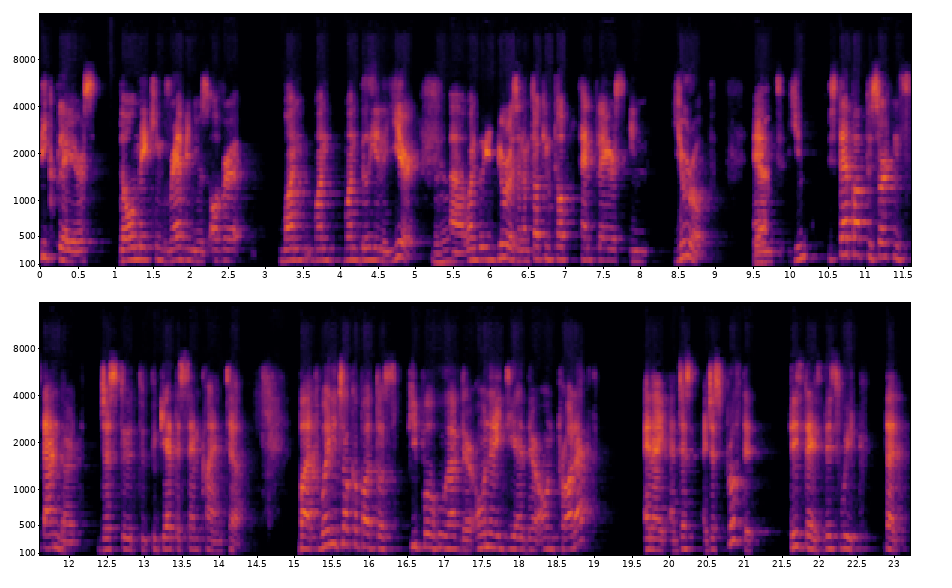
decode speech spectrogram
big players they're all making revenues over one, one, one billion a year, mm-hmm. uh, one billion euros. And I'm talking top 10 players in Europe. Yeah. And you step up to certain standard just to, to, to get the same clientele. But when you talk about those people who have their own idea, their own product, and I, I just I just proved it these days, this week, that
